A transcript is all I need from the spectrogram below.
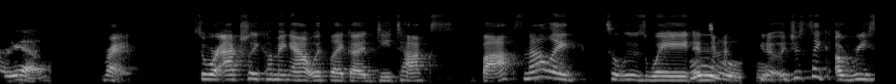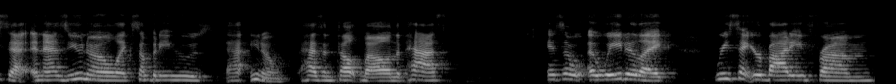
for you. Right. So we're actually coming out with like a detox box, not like to lose weight and not, you know it's just like a reset and as you know like somebody who's you know hasn't felt well in the past it's a, a way to like reset your body from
